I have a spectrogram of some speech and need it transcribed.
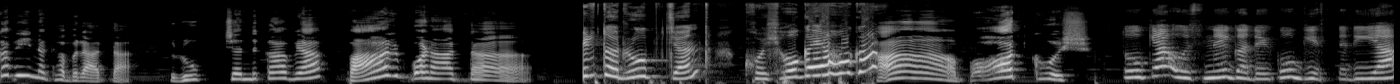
कभी न घबराता। रूपचंद का व्यापार बढ़ाता। फिर तो रूपचंद खुश हो गया होगा। हाँ बहुत खुश। तो क्या उसने गधे को गिफ्ट दिया?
